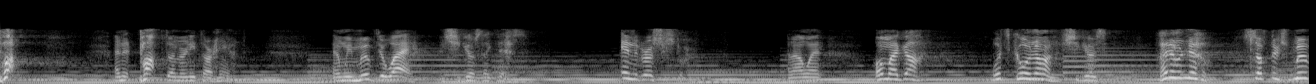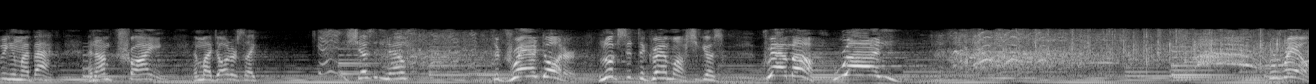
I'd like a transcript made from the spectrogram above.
pop! And it popped underneath our hand. And we moved away and she goes like this in the grocery store. And I went, oh my God, what's going on? She goes, I don't know. Something's moving in my back. And I'm crying. And my daughter's like, she doesn't know. The granddaughter looks at the grandma. She goes, Grandma, run! For real.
